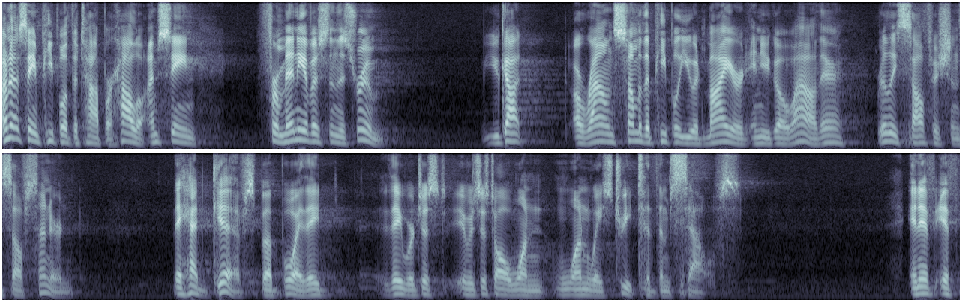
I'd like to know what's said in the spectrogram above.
I'm not saying people at the top are hollow. I'm saying for many of us in this room, you got around some of the people you admired and you go, wow, they're really selfish and self centered. They had gifts, but boy, they, they were just, it was just all one, one way street to themselves. And if, if,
